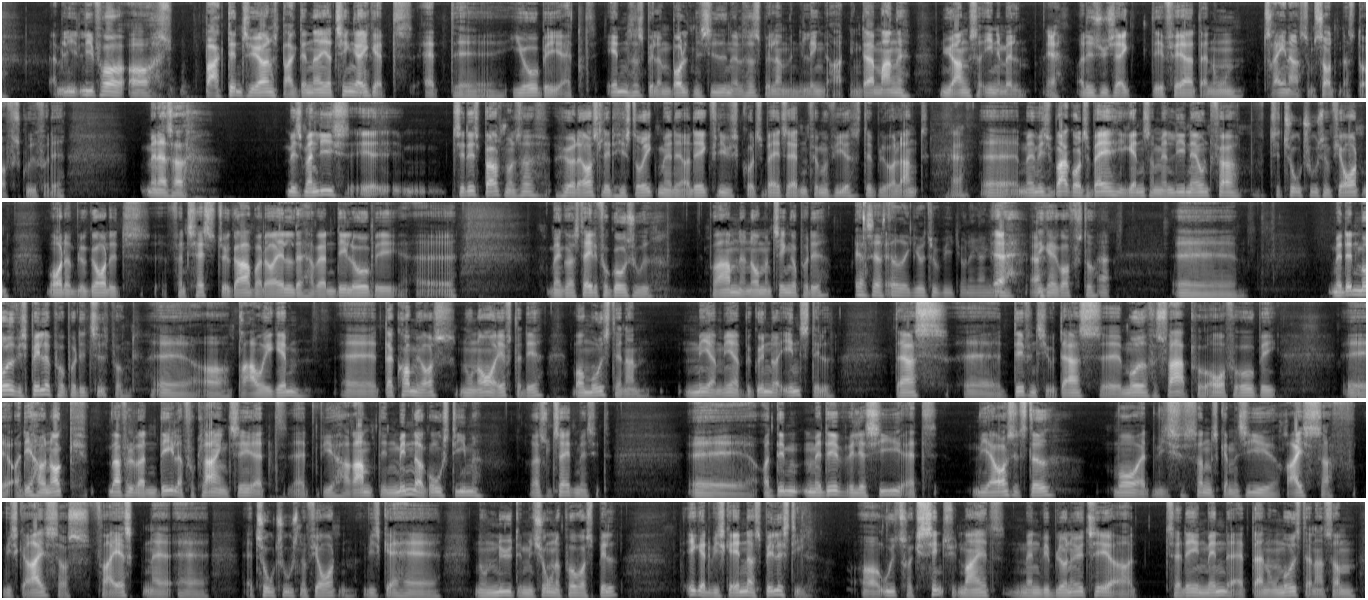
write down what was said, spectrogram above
Jamen, lige, lige for at sparke den til Jørgens Bak, den er, jeg tænker ikke, at, at øh, i OB, at enten så spiller man bolden i siden, eller så spiller man i længderetning. Der er mange nuancer indimellem. Ja. Og det synes jeg ikke, det er fair, at der er nogen trænere som sådan, der står for skud for det. Men altså, hvis man lige øh, til det spørgsmål, så hører der også lidt historik med det, og det er ikke fordi, vi skal gå tilbage til 1885, det bliver langt. Ja. Øh, men hvis vi bare går tilbage igen, som jeg lige nævnte før, til 2014, hvor der blev gjort et fantastisk stykke arbejde, og alle, der har været en del af OB, øh, man gør stadig få gås ud på armene, når man tænker på det. Jeg ser stadig YouTube-videoen en gang. Ja, ja, det kan jeg godt forstå. Ja. Øh, med den måde, vi spiller på på det tidspunkt, øh, og brage igennem, øh, der kom jo også nogle år efter det, hvor modstanderen mere og mere begyndte at indstille deres øh, defensiv, deres øh, måde at forsvare på over for OB. Øh, og det har jo nok i hvert fald været en del af forklaringen til, at, at vi har ramt en mindre god stime resultatmæssigt. Øh, og det, med det vil jeg sige, at vi er også et sted, hvor at vi sådan skal man sige, rejse sig, vi skal rejse os fra asken af, af, af 2014. Vi skal have nogle nye dimensioner på vores spil. Ikke at vi skal ændre spillestil og udtrykke sindssygt meget, men vi bliver nødt til at tage det i en mente, at der er nogle modstandere, som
